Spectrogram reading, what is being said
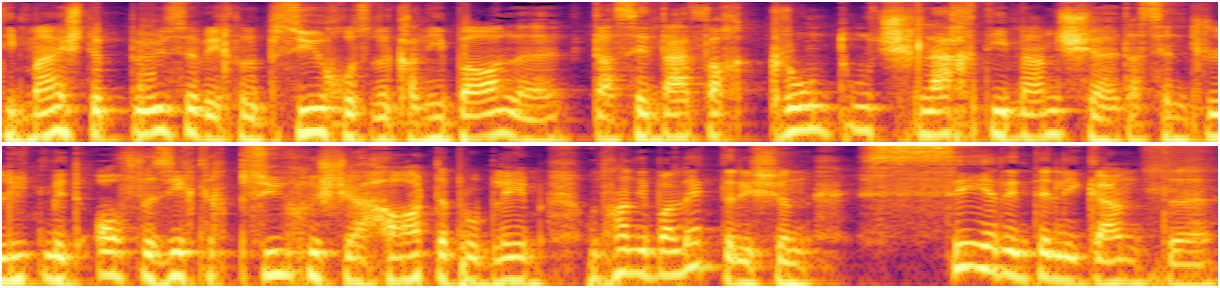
die meisten Bösewichte oder Psychos oder Kannibalen, das sind einfach grundaus schlechte Menschen. Das sind Leute mit offensichtlich psychischen, harten Problemen. Und Hannibal Lecter ist ein sehr intelligenter,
